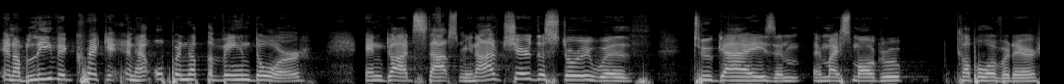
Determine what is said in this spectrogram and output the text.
And I'm leaving cricket and I open up the van door and God stops me. Now, I've shared this story with two guys in, in my small group, couple over there.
